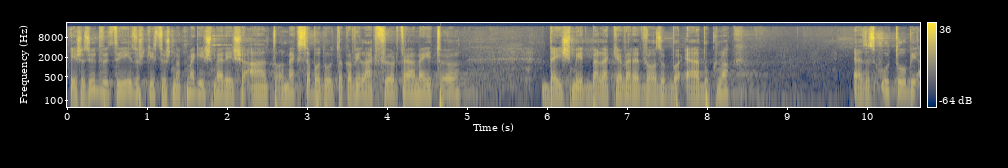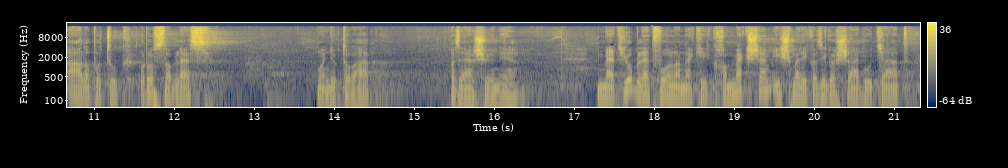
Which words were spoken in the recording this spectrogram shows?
és az üdvözlő Jézus Krisztusnak megismerése által megszabadultak a világ förtelmeitől, de ismét belekeveredve azokba elbuknak, ez az utóbbi állapotuk rosszabb lesz, mondjuk tovább, az elsőnél. Mert jobb lett volna nekik, ha meg sem ismerik az igazság útját,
